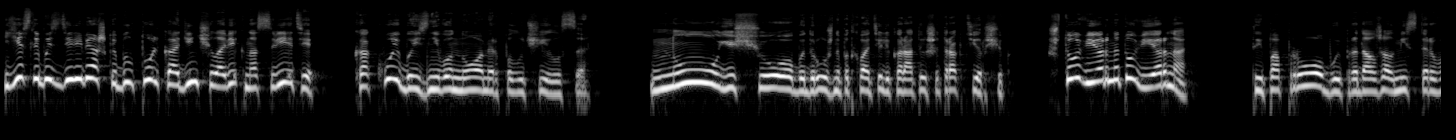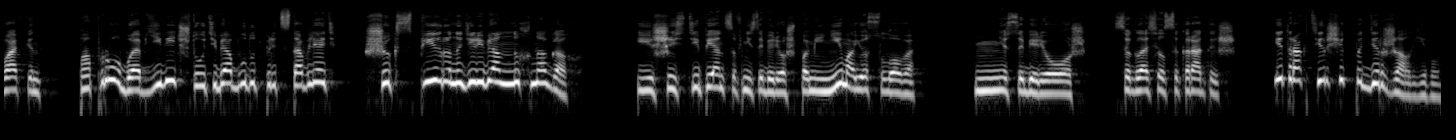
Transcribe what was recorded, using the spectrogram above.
Если бы с деревяшкой был только один человек на свете, какой бы из него номер получился?» «Ну, еще бы!» — дружно подхватили коротыш и трактирщик. «Что верно, то верно!» «Ты попробуй», — продолжал мистер Ваффин, «попробуй объявить, что у тебя будут представлять Шекспира на деревянных ногах. И шести пенсов не соберешь, помяни мое слово». «Не соберешь», — согласился коротыш, и трактирщик поддержал его.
